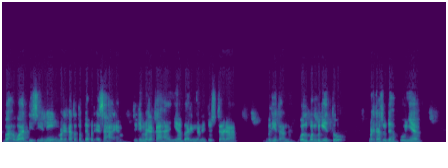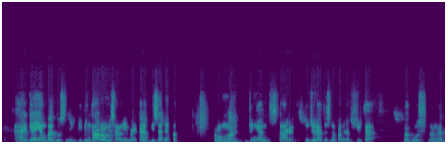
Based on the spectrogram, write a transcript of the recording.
bahwa di sini mereka tetap dapat SHM. Jadi mereka hanya barengan itu secara beli tanah. Walaupun begitu, mereka sudah punya harga yang bagus nih. Di Bintaro misalnya, mereka bisa dapat rumah dengan setara 700-800 juta. Bagus banget.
